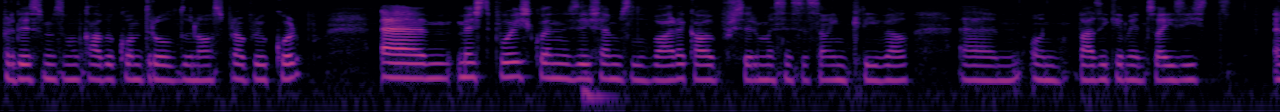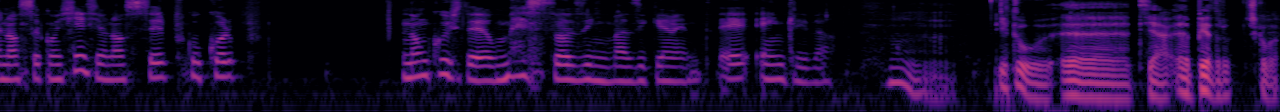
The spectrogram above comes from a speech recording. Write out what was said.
perdêssemos um bocado o controle do nosso próprio corpo. Um, mas depois, quando nos deixamos levar, acaba por ser uma sensação incrível, um, onde basicamente só existe a nossa consciência, o nosso ser, porque o corpo não custa, ele mexe sozinho, basicamente. É, é incrível. Hum. E tu, eh, Tiago, eh, Pedro, desculpa.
